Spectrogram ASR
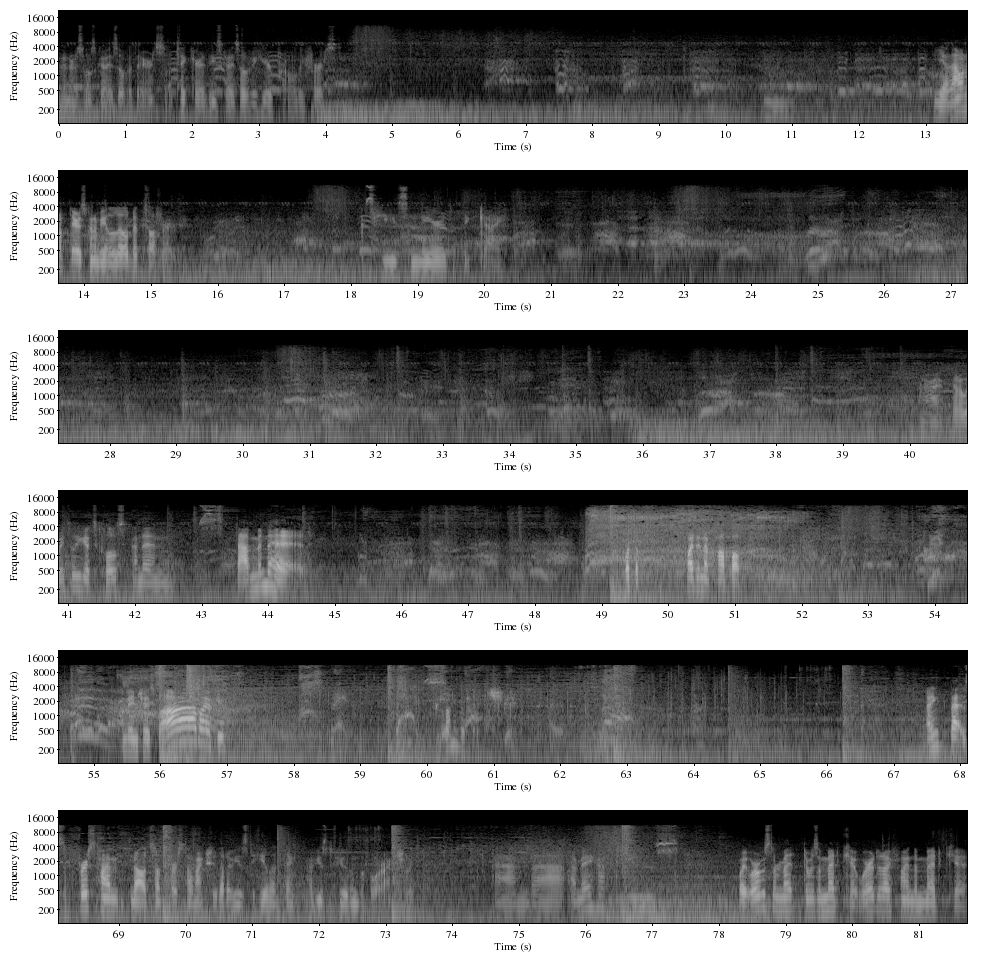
And then there's those guys over there. So take care of these guys over here probably first. Hmm. Yeah, that one up there is going to be a little bit tougher. Because he's near the big guy. Gets close and then stab him in the head. What the? Why didn't it pop up? I'm being chased by, by a few. Son of a bitch. I think that is the first time, no it's not the first time actually that I've used the healing thing. I've used a few of them before actually. And uh, I may have to use... Wait, where was the med... There was a med kit. Where did I find the med kit?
